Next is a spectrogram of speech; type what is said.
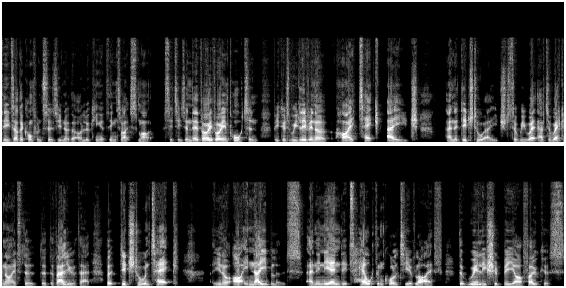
these other conferences, you know, that are looking at things like smart cities, and they're very very important because we live in a high tech age and a digital age, so we have to recognise the, the the value of that. But digital and tech you know, are enablers. And in the end, it's health and quality of life that really should be our focus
